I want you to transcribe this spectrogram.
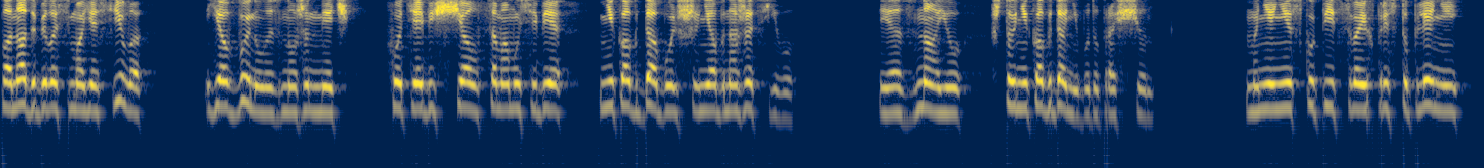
понадобилась моя сила, я вынул из ножен меч, хоть и обещал самому себе никогда больше не обнажать его. Я знаю, что никогда не буду прощен. Мне не искупить своих преступлений,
